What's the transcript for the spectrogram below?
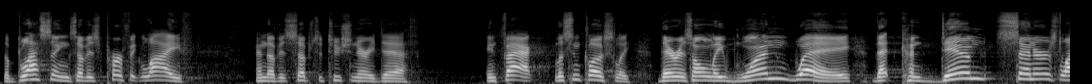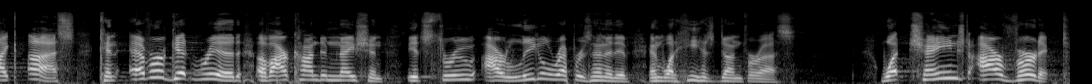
the blessings of His perfect life, and of His substitutionary death. In fact, listen closely. There is only one way that condemned sinners like us can ever get rid of our condemnation. It's through our legal representative and what he has done for us. What changed our verdict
